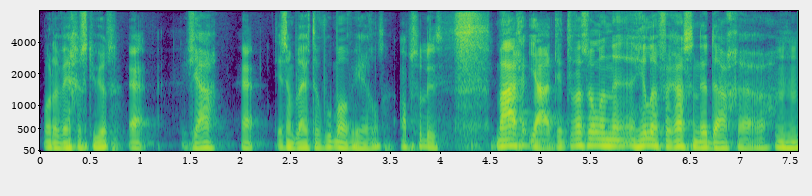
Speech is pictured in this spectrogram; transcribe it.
worden weggestuurd. Ja. Dus ja, Ja. het is en blijft de voetbalwereld. Absoluut. Maar ja, dit was wel een eh, hele verrassende dag, eh, Mhm.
